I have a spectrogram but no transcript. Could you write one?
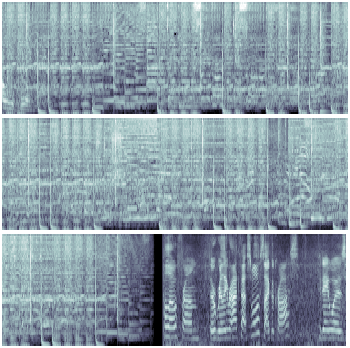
Always doing that. Hello from the Really Rad Festival of Cyclocross. Today was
